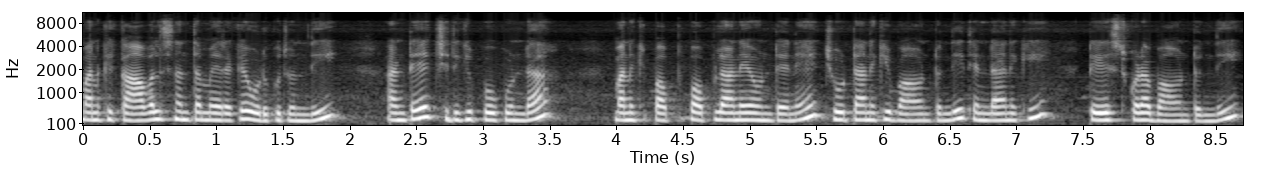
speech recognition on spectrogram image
మనకి కావలసినంత మేరకే ఉడుకుతుంది. అంటే చిరిగిపోకుండా మనకి పప్పు పప్పులానే ఉంటేనే చూడటానికి బాగుంటుంది తినడానికి టేస్ట్ కూడా బాగుంటుంది.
